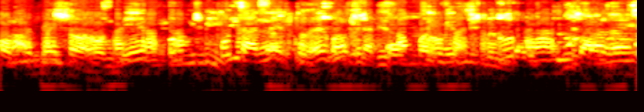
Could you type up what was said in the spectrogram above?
compassion on me. Put an end to everything that is causing me. Put an end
